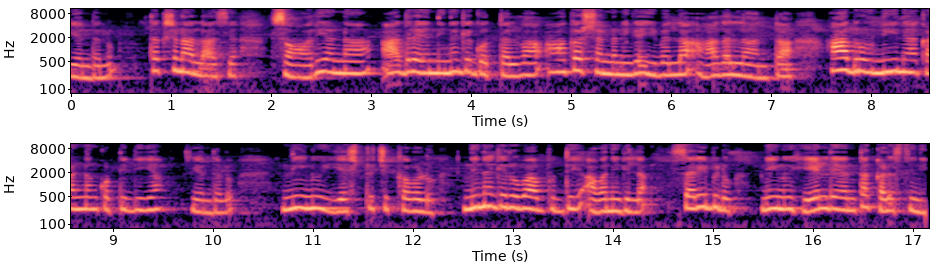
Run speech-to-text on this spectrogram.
ಎಂದನು. ತಕ್ಷಣ ಲಾಸ್ಯ, ಸಾರಿ ಅಣ್ಣ, ಆದರೆ ನಿನಗೆ ಗೊತ್ತಲ್ವಾ? ಆಕರ್ಷಣನಿಗೆ ಇವೆಲ್ಲ ಆಗಲ್ಲ ಅಂತ. ಆದರೂ ನೀನು ಯಾಕೆ ಅಣ್ಣಂಗೆ ಕೊಟ್ಟಿದ್ದೀಯಾ? ಎಂದಳು. ನೀನು ಎಷ್ಟು ಚಿಕ್ಕವಳು ನಿನಗಿರುವ ಬುದ್ಧಿ ಅವನಿಗಿಲ್ಲ. ಸರಿ ಬಿಡು, ನೀನು ಹೇಳಿದೆ ಅಂತ ಕಳಿಸ್ತೀನಿ,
